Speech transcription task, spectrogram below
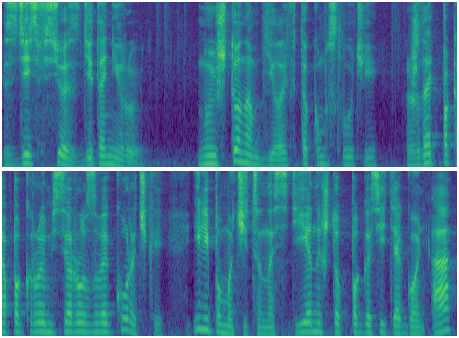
Здесь все сдетонируют». «Ну и что нам делать в таком случае? Ждать, пока покроемся розовой корочкой? Или помочиться на стены, чтобы погасить огонь, а?»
